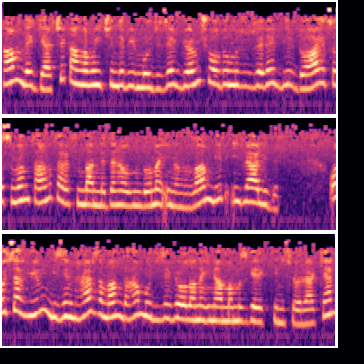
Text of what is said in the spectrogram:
Tam ve gerçek anlamı içinde bir mucize görmüş olduğumuz üzere bir doğa yasasının Tanrı tarafından neden olunduğuna inanılan bir ihlalidir. Oysa Hume bizim her zaman daha mucizevi olana inanmamız gerektiğini söylerken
